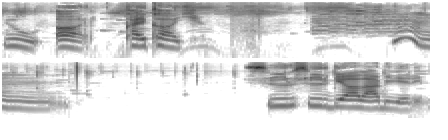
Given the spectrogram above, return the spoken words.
you are kai kai. Hmm. Sür sürge alabilirim.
